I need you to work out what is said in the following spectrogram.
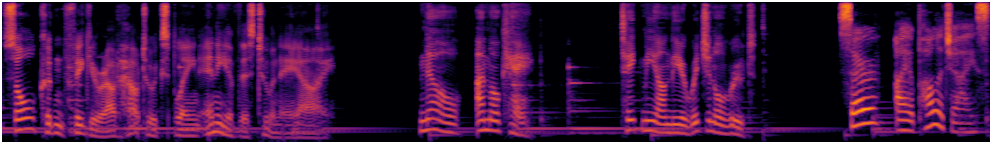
Sol couldn't figure out how to explain any of this to an AI. No, I'm okay. Take me on the original route. Sir, I apologize,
